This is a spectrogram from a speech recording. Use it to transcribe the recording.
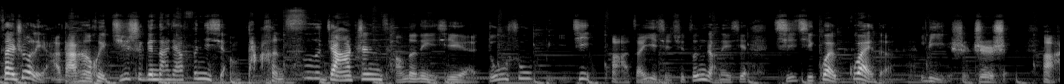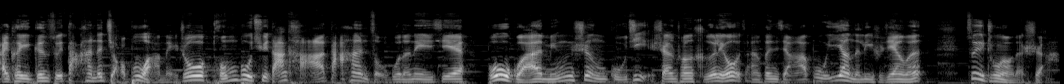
在这里啊，大汉会及时跟大家分享大汉私家珍藏的那些读书笔记啊，咱一起去增长那些奇奇怪怪的历史知识啊，还可以跟随大汉的脚步啊，每周同步去打卡大汉走过的那些博物馆、名胜古迹、山川河流，咱分享啊不一样的历史见闻。最重要的是啊，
